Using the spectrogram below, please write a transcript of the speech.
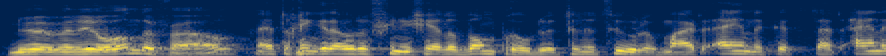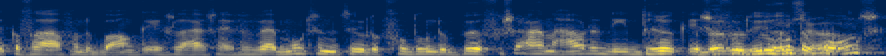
nu hebben we een heel ander verhaal. Nee, toen ging het over de financiële wanproducten natuurlijk. Maar uiteindelijk, het, uiteindelijke verhaal van de banken is, luister even, wij moeten natuurlijk voldoende buffers aanhouden. Die druk is voortdurend op ons.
